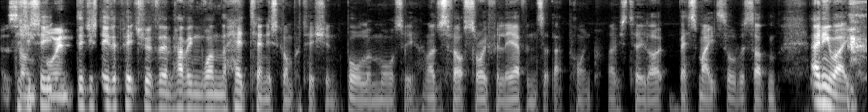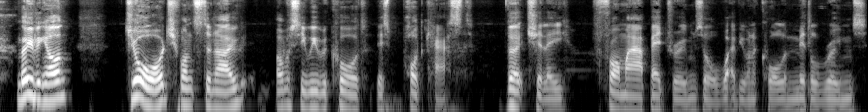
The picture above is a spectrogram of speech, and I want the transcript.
at Did some you see? point. Did you see the picture of them having won the head tennis competition, Ball and Morsy? And I just felt sorry for Lee Evans at that point. Those two like best mates all of a sudden. Anyway, moving on. George wants to know. Obviously, we record this podcast virtually from our bedrooms or whatever you want to call them, middle rooms.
